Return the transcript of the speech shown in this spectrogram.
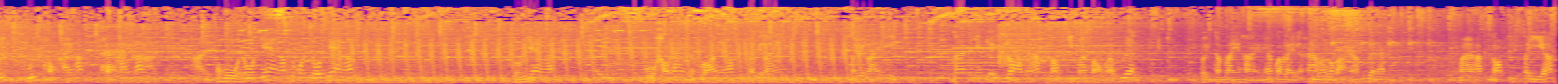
อุ้ยอุ้ยของใครครับ ของใครครับ โอ้โห โดนแย่งครับทุกคน โดนแย่งครับ โดนแย่งครับ โอ้โหเขาได้หกร้อยนะครับ ไม่เป็นไร ไม่เป็นไร น่าจะยังเหลืออีกรอบนะครับ เรากินมาสองแล้วเพื่อนเปิดกำไรหายนะครับกำไรเหลือห้าร้อยกว่าบาทนะครับเพื่อนนะ มาครับ รอบที่สี่ครับ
